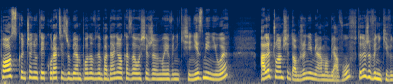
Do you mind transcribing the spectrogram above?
po skończeniu tej kuracji zrobiłam ponowne badania. Okazało się, że moje wyniki się nie zmieniły ale czułam się dobrze, nie miałam objawów, tyle że wyniki wy,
